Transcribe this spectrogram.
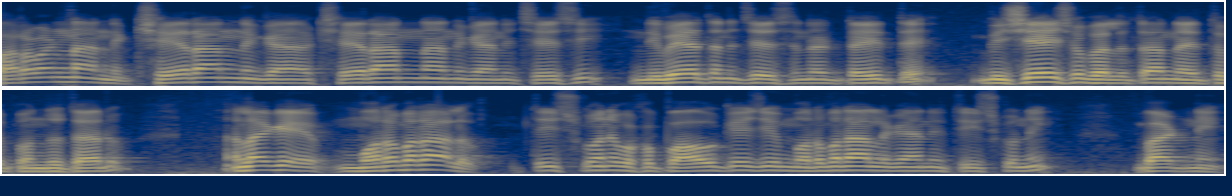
పరవణాన్ని క్షీరాన్ని గా క్షీరాన్నాన్ని కానీ చేసి నివేదన చేసినట్టయితే విశేష ఫలితాన్ని అయితే పొందుతారు. అలాగే మురమరాలు తీసుకొని ఒక పావు కేజీ మురమరాలు కానీ తీసుకుని వాటిని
